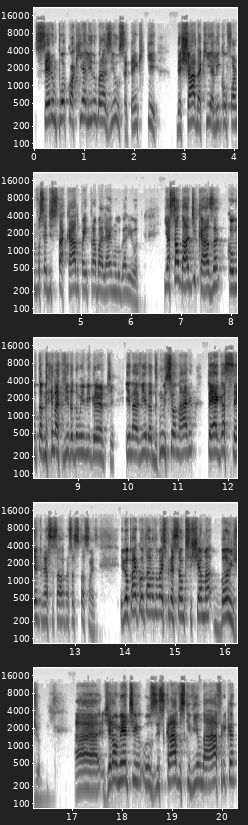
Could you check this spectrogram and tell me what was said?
ser um pouco aqui ali no Brasil. Você tem que deixar daqui ali conforme você é destacado para ir trabalhar em um lugar e outro. E a saudade de casa, como também na vida de um imigrante e na vida do missionário, pega sempre nessas, nessas situações. E meu pai contava de uma expressão que se chama banjo. Ah, geralmente, os escravos que vinham da África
